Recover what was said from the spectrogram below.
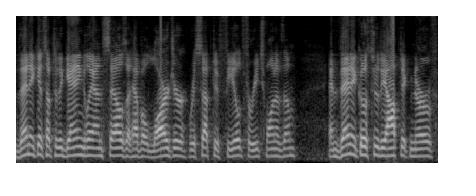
Then it gets up to the ganglion cells that have a larger receptive field for each one of them, and then it goes through the optic nerve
